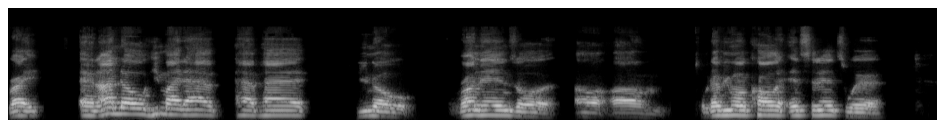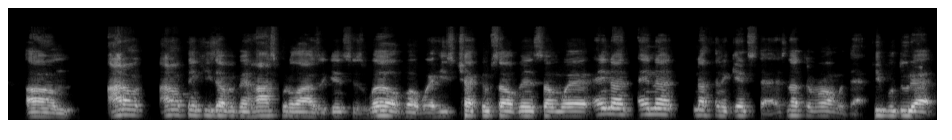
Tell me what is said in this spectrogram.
right? And I know he might have have had, you know, run-ins or uh, um, whatever you want to call it, incidents where um, I don't I don't think he's ever been hospitalized against his will, but where he's checked himself in somewhere, ain't not ain't not nothing against that. There's nothing wrong with that. People do that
